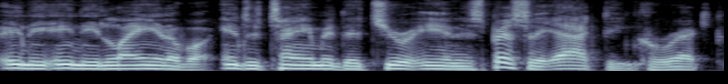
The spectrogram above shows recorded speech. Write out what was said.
any any lane of entertainment that you're in, especially acting, correct?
